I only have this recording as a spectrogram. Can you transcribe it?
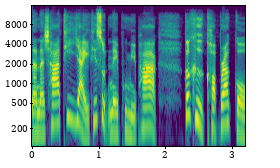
นานาชาติที่ใหญ่ที่สุดในภูมิภาค ก็คือ Cobra Go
